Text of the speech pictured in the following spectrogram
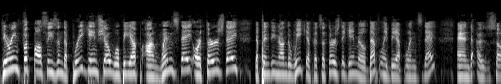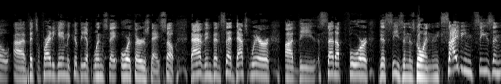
during football season, the pregame show will be up on Wednesday or Thursday, depending on the week. If it's a Thursday game, it'll definitely be up Wednesday. And uh, so, uh, if it's a Friday game, it could be up Wednesday or Thursday. So, that having been said, that's where uh, the setup for this season is going. An exciting season.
